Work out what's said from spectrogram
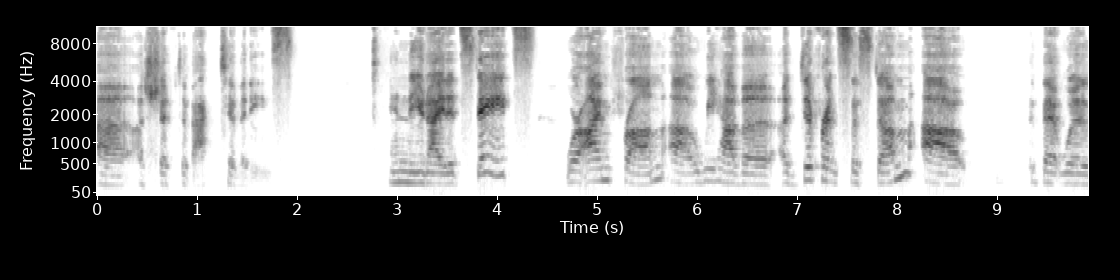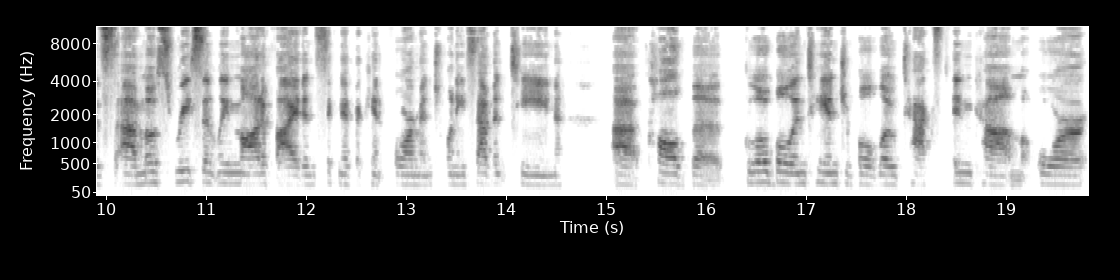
uh, a shift of activities. In the United States, where I'm from, uh, we have a, a different system uh, that was uh, most recently modified in significant form in 2017 uh, called the Global Intangible Low Taxed Income or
